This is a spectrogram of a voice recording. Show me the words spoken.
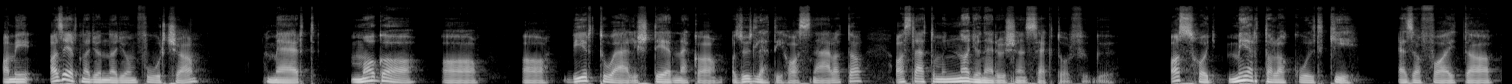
Ami azért nagyon-nagyon furcsa, mert maga a, a virtuális térnek a, az üzleti használata, azt látom, hogy nagyon erősen szektorfüggő. Az, hogy miért alakult ki ez a fajta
